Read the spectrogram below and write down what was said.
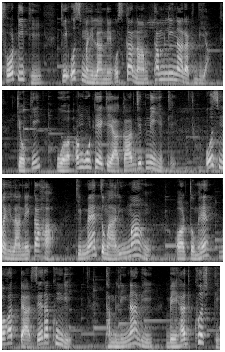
छोटी थी कि उस महिला ने उसका नाम थमलीना रख दिया, क्योंकि वह अंगूठे के आकार जितनी ही थी। उस महिला ने कहा कि मैं तुम्हारी माँ हूँ और तुम्हें बहुत प्यार से रखूँगी। थमलीना भी बेहद खुश थी।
